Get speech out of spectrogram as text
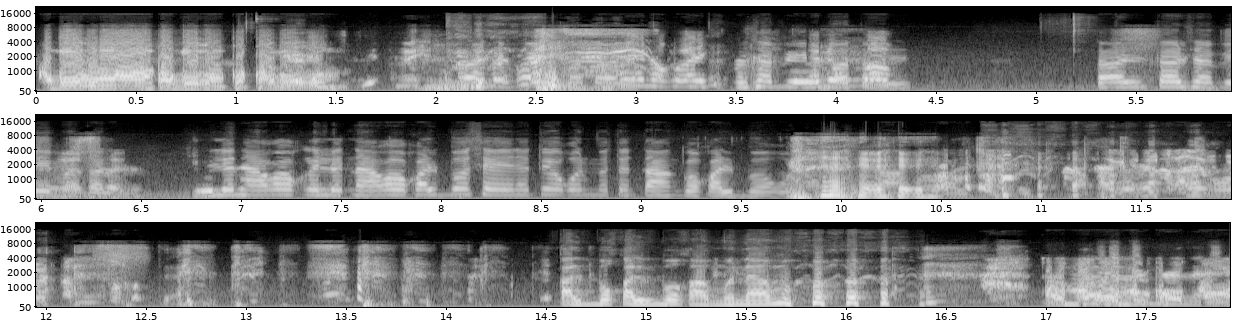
Pagiling lang ang pagiling po pagiling. Tol, sabi mo tol. Ano? Tol, sabi mo tol. Tol, tol, sabi mo tol. Kilo na ako, kilo na ako. Kalbo, sa ano to, kun mo itong tango, kalbo. Kun mo itong tango, kalbo. Na. Kalbo, kalbo ka, muna mo. Ay, ba ito po kaya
